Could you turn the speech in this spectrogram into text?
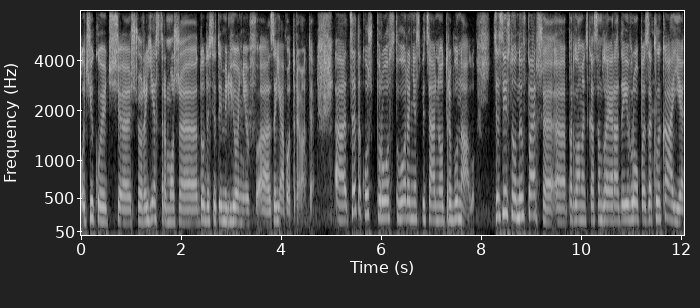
очікують, е, що реєстр може до 10 мільйонів заяв отримати. Це також про створення спеціального трибуналу. Це, звісно, не вперше парламентська асамблея Ради Європи закликає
